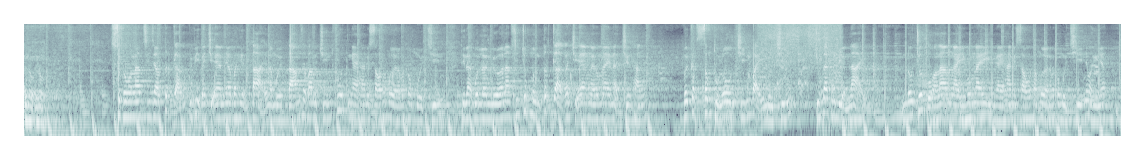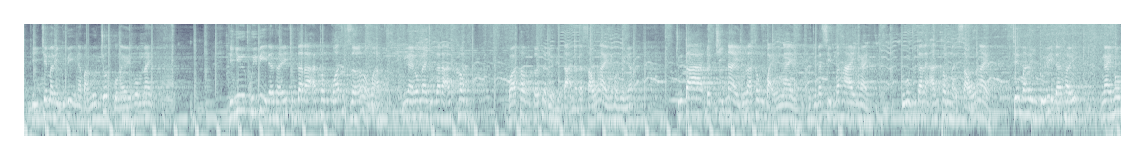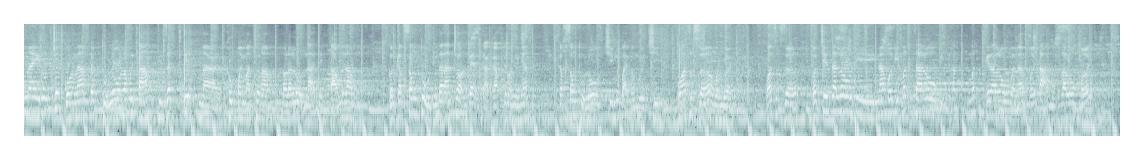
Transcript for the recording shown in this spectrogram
Alo alo. Sư Công Hoàng xin chào tất cả các quý vị và anh chị em nha. Và hiện tại là 18 giờ 39 phút ngày 26 tháng 10 năm 2019 Thì lại một lần nữa Lam xin chúc mừng tất cả các anh chị em ngày hôm nay lại chiến thắng Với cặp song thủ lô 9719 Chúng ta cùng điểm lại nốt chốt của Hoàng Lam ngày hôm nay, ngày 26 tháng 10 năm 2019 nhé mọi người nhé. Thì trên màn hình quý vị là bảng lô chốt của ngày hôm nay thì như quý vị đã thấy, chúng ta đã ăn thông quá rực rỡ không ạ? nhưng ngày hôm nay chúng ta đã ăn thông, quá thông tới thời điểm hiện tại là đã 6 ngày nha mọi người nhé Chúng ta đợt 9 này chúng ta ăn thông 7 ngày và chúng ta xịt mất 2 ngày. Cuối cùng chúng ta lại ăn thông lại 6 ngày. Trên màn hình quý vị đã thấy, Ngày hôm nay lô trước của Hoàng Lam độc thủ lô 58 thì rất tiếc là không may mắn cho lắm. Nó đã lộn lại thành 85 Còn cặp song thủ chúng ta đã ăn trọn vẹn cả cặp nha mọi người nhé cặp song thủ lô 97 và 19 quá rực rỡ mọi người. Quá rực rỡ. Còn trên Zalo thì nam mới bị mất Zalo, bị hack mất cái Zalo và nam mới tạo một Zalo mới.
